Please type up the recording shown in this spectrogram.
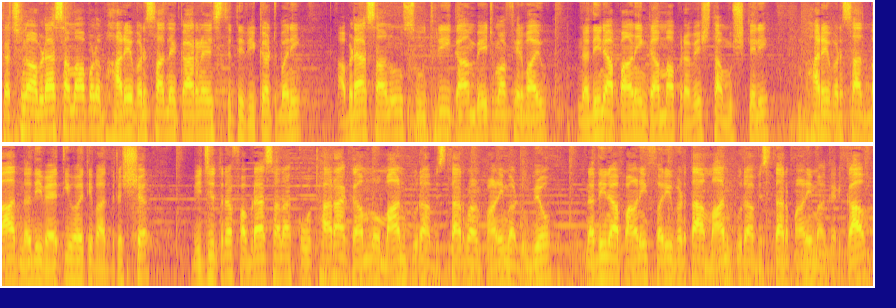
કચ્છના અબડાસામાં પણ ભારે વરસાદને કારણે સ્થિતિ વિકટ બની. અબડાસાનું સુથરી ગામ બેટમાં ફેરવાયું. નદીના પાણી ગામમાં પ્રવેશતા મુશ્કેલી. ભારે વરસાદ બાદ નદી વહેતી હોય તેવા દ્રશ્ય. બીજી તરફ અબડાસાના કોઠારા ગામનો માનપુરા વિસ્તાર પણ પાણીમાં ડૂબ્યો. નદીના પાણી ફરી વળતા માનપુરા વિસ્તાર પાણીમાં ગરકાવ.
